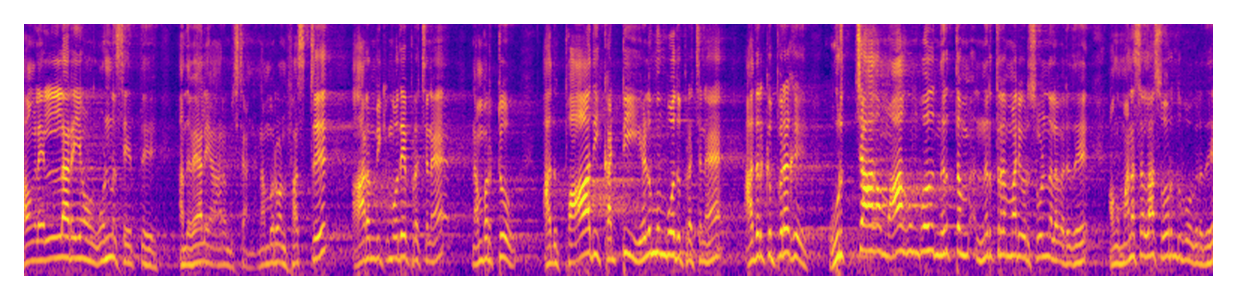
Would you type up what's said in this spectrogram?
அவங்கள எல்லாரையும் ஒன்று சேர்த்து அந்த வேலையை ஆரம்பிச்சிட்டாங்க. நம்பர் ஒன் ஃபஸ்ட்டு ஆரம்பிக்கும் போதே பிரச்சனை. நம்பர் டூ அது பாதி கட்டி எழும்பும் போது பிரச்சனை. அதற்கு பிறகு உற்சாகம் ஆகும்போது நிறுத்தம் நிறுத்துற மாதிரி ஒரு சூழ்நிலை வருது. அவங்க மனசெல்லாம் சோர்ந்து போகிறது.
